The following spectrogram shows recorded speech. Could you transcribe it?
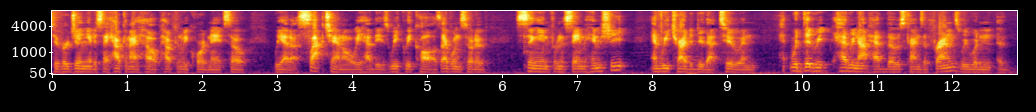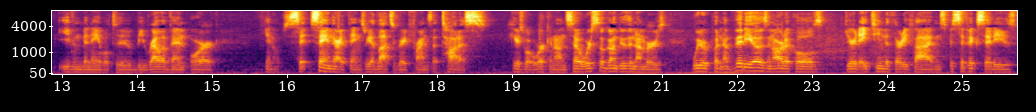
to virginia to say how can i help? How can we coordinate? So we had a slack channel we had these weekly calls everyone sort of singing from the same hymn sheet, and we tried to do that too. And did we had we not had those kinds of friends, we wouldn't have even been able to be relevant or you know say, saying the right things. We had lots of great friends that taught us here's what we're working on. So we're still going through the numbers. We were putting up videos and articles geared 18 to 35 in specific cities,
